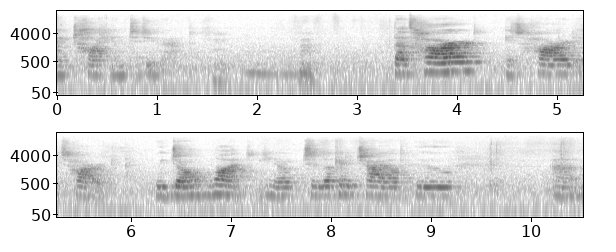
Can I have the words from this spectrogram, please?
I taught him to do that. Hmm. That's hard, it's hard, it's hard. We don't want, you know, to look at a child who um,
